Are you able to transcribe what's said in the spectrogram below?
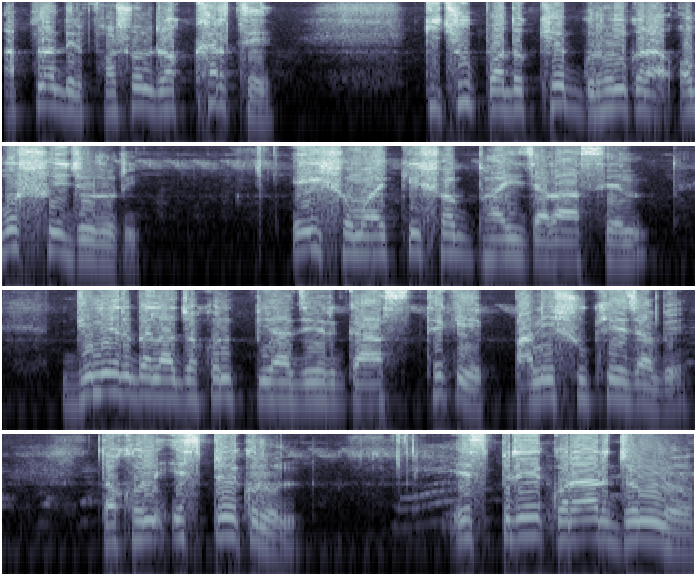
আপনাদের ফসল রক্ষার্থে কিছু পদক্ষেপ গ্রহণ করা অবশ্যই জরুরি। এই সময় কৃষক ভাই যারা আছেন, দিনের বেলা যখন পেঁয়াজের গাছ থেকে পানি শুকিয়ে যাবে, তখন স্প্রে করুন। স্প্রে করার জন্য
